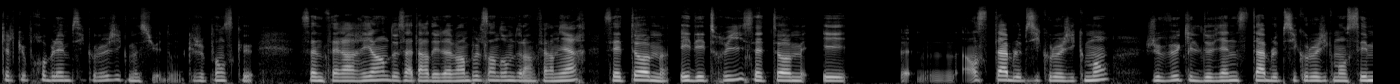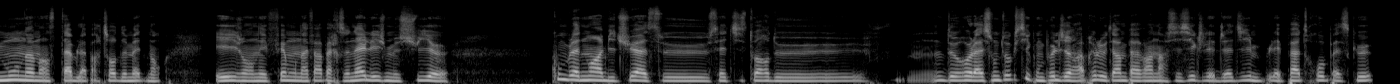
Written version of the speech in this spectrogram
quelques, problèmes psychologiques, monsieur. Donc je pense que ça ne sert à rien de s'attarder. J'avais un peu le syndrome de l'infirmière. Cet homme est détruit, cet homme est euh, instable psychologiquement. Je veux qu'il devienne stable psychologiquement. C'est mon homme instable à partir de maintenant. Et j'en ai fait mon affaire personnelle et je me suis euh, complètement habituée à ce, cette histoire de de relations toxiques, on peut le dire. Après, le terme pervers narcissique, je l'ai déjà dit, il me plaît pas trop parce que,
